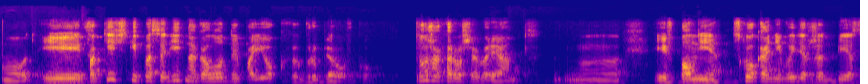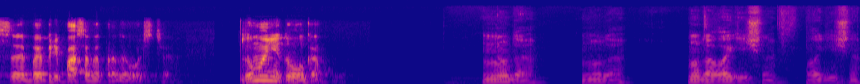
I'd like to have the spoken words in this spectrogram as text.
Вот. И фактически посадить на голодный паек группировку. тоже хороший вариант. Э, и вполне. Сколько они выдержат без э, боеприпасов и продовольствия? Думаю, недолго. Ну да, ну да. Ну да, логично, логично.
